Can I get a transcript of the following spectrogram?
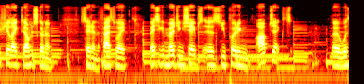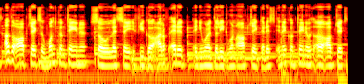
if you like to. I'm just gonna say it in the fast way. Basically, merging shapes is you putting objects uh, with other objects in one container. So let's say if you go out of edit and you want to delete one object that is in a container with other objects,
